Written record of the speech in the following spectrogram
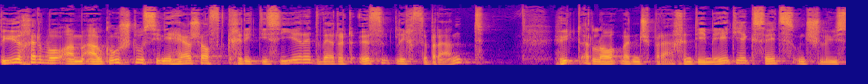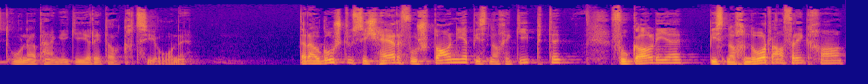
Bücher, wo am Augustus seine Herrschaft kritisieren, werden öffentlich verbrannt. Heute erlaubt man entsprechende Mediengesetze und schließt unabhängige Redaktionen. Der Augustus ist Herr von Spanien bis nach Ägypten, von Gallien bis nach Nordafrika.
